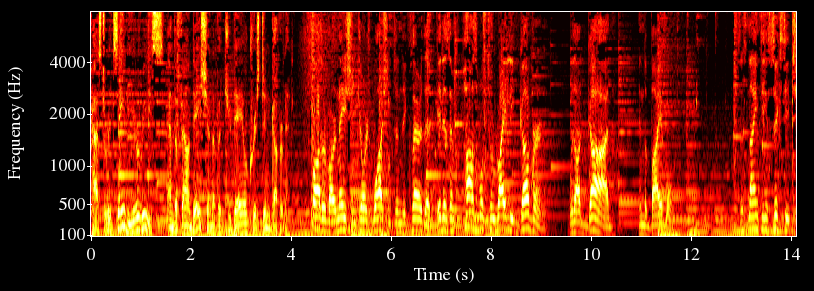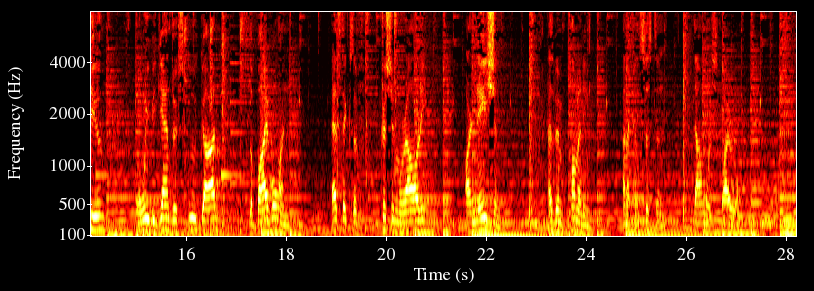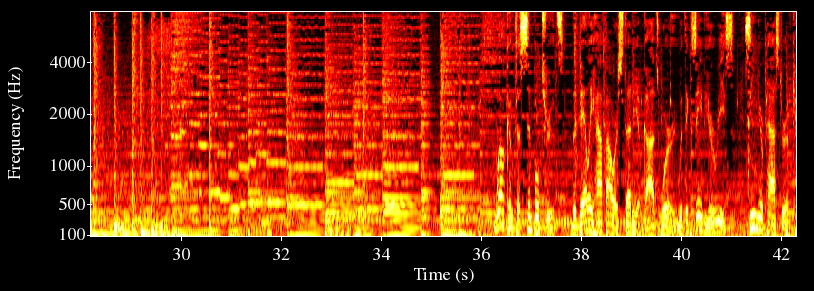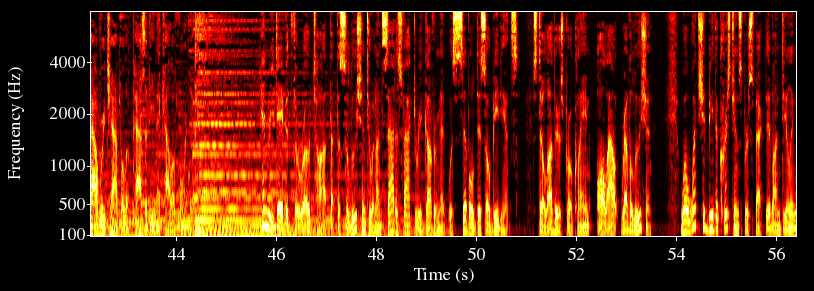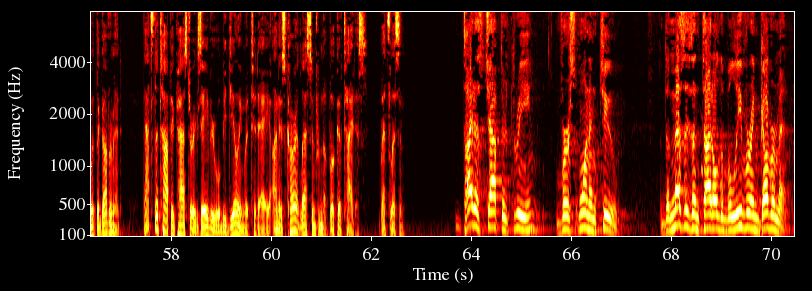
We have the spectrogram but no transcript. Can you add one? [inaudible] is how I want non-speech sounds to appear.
Pastor Xavier Reese and the foundation of a Judeo Christian government. The father of our nation, George Washington, declared that it is impossible to rightly govern without God and the Bible. Since 1962, when we began to exclude God, the Bible, and ethics of Christian morality, our nation has been plummeting on a consistent downward spiral. Welcome to Simple Truths, the daily half hour study of God's Word with Xavier Reese, Senior Pastor of Calvary Chapel of Pasadena, California. Henry David Thoreau taught that the solution to an unsatisfactory government was civil disobedience. Still others proclaim all out revolution. Well, what should be the Christian's perspective on dealing with the government? That's the topic Pastor Xavier will be dealing with today on his current lesson from the book of Titus. Let's listen. Titus chapter 3, verse 1 and 2. The message entitled The Believer in Government.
